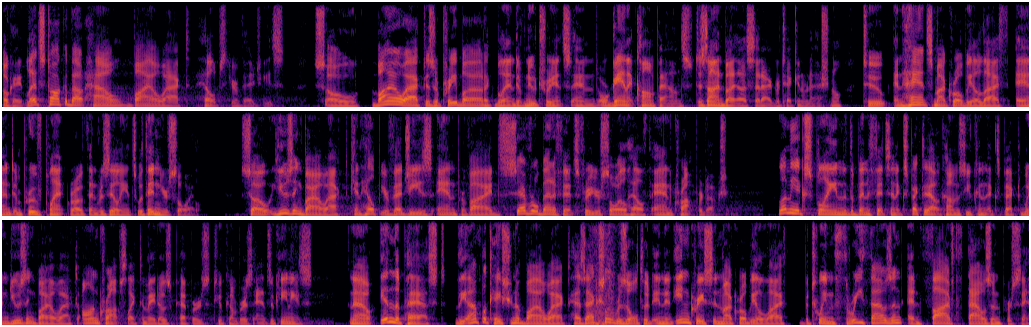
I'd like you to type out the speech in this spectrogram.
Okay, let's talk about how BioAct helps your veggies. So, BioAct is a prebiotic blend of nutrients and organic compounds designed by us at AgriTec International to enhance microbial life and improve plant growth and resilience within your soil. So, using BioAct can help your veggies and provide several benefits for your soil health and crop production. Let me explain the benefits and expected outcomes you can expect when using BioAct on crops like tomatoes, peppers, cucumbers, and zucchinis. Now, in the past, the application of BioAct has actually resulted in an increase in microbial life between 3,000 and 5,000%.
